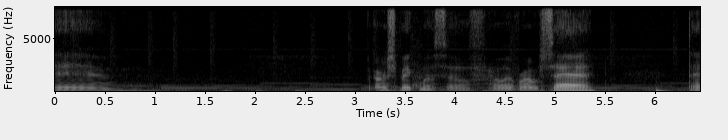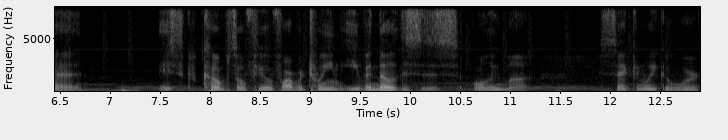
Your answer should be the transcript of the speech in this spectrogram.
And I respect myself. However, I'm sad that it's come so few and far between, even though this is only my second week of work.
